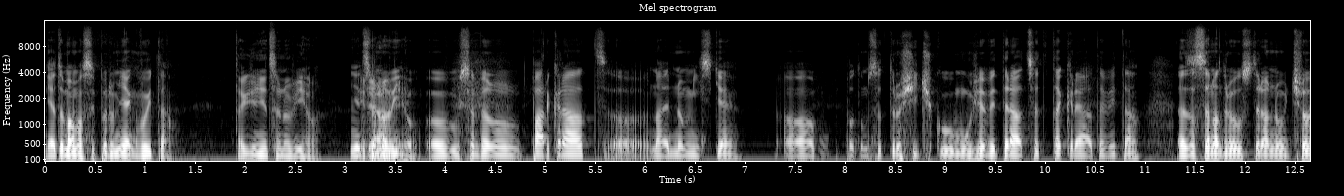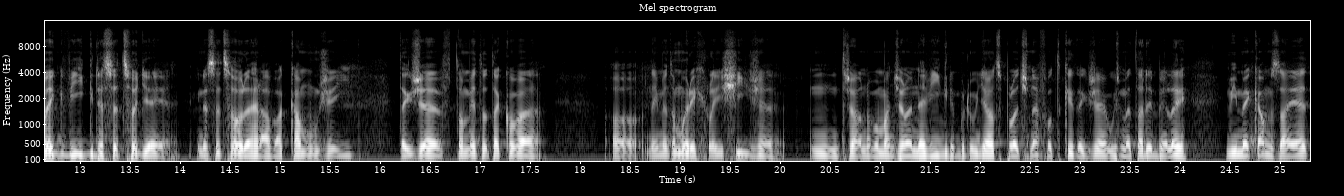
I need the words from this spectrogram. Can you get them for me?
Já to mám asi podobně jak Vojta. Takže něco nového. Něco nového. Uh, už jsem byl párkrát uh, na jednom místě, a potom se trošičku může vytrácet ta kreativita. Zase na druhou stranu člověk ví, kde se co děje, kde se co odehrává, kam může jít. Takže v tom je to takové, uh, dejme tomu rychlejší, že mm, třeba novomanželé neví, kde budou dělat společné fotky, takže už jsme tady byli, víme kam zajet,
